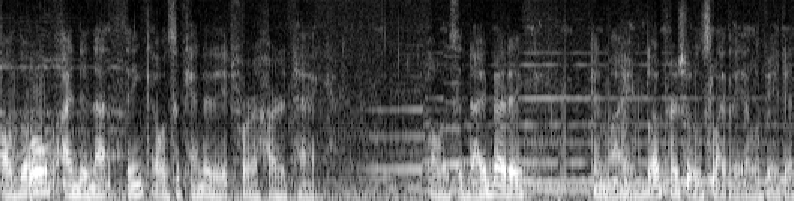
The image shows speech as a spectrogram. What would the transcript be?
Although I did not think I was a candidate for a heart attack, I was a diabetic and my blood pressure was slightly elevated.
